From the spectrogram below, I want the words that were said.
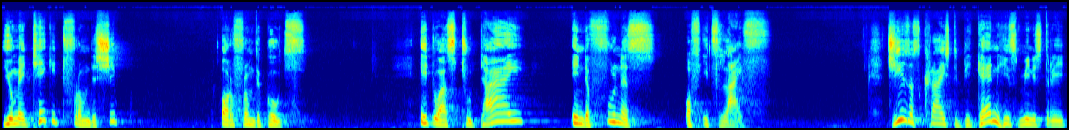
You may take it from the sheep or from the goats. It was to die in the fullness of its life. Jesus Christ began his ministry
